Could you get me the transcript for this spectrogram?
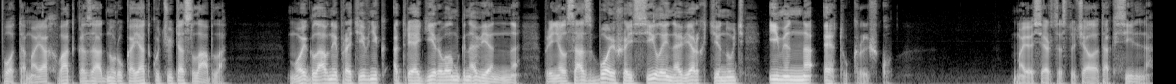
пота, моя хватка за одну рукоятку чуть ослабла. Мой главный противник отреагировал мгновенно, принялся с большей силой наверх тянуть именно эту крышку. Мое сердце стучало так сильно,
